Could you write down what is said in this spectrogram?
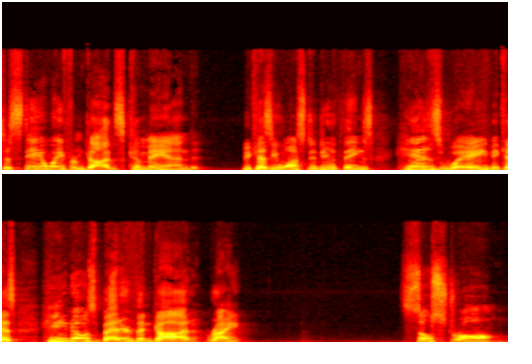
to stay away from God's command because he wants to do things his way because he knows better than God, right? So strong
